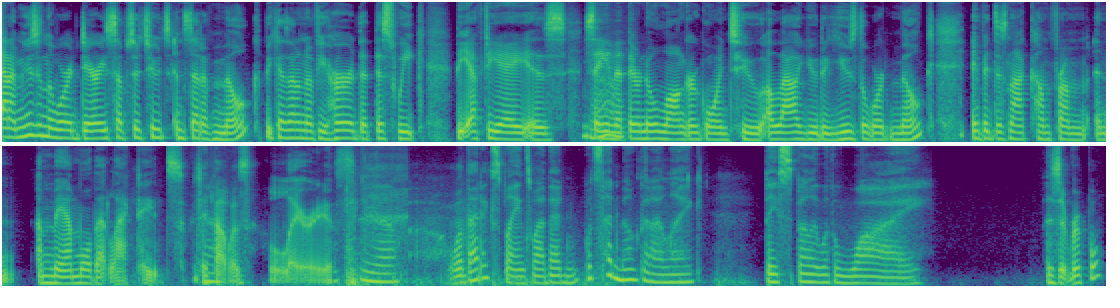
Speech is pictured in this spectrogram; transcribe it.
And I'm using the word dairy substitutes instead of milk because I don't know if you heard that this week the FDA is saying that they're no longer going to allow you to use the word milk if it does not come from an, a mammal that lactates, which I thought was hilarious. Yeah. Well, that explains why that. What's that milk that I like? They spell it with a Y. Is it Ripple?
